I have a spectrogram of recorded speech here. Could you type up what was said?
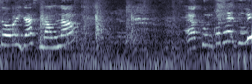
সো ওই জাস্ট নামলাম এখন কোথায় তুই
